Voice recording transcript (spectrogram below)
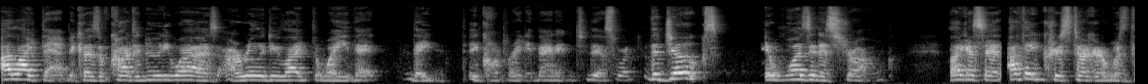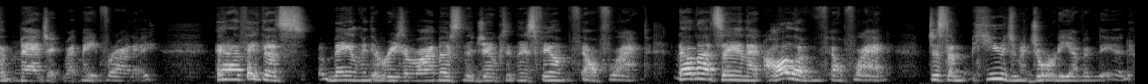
I like that because of continuity wise, I really do like the way that they incorporated that into this one. The jokes, it wasn't as strong. Like I said, I think Chris Tucker was the magic that made Friday. And I think that's mainly the reason why most of the jokes in this film fell flat. Now, I'm not saying that all of them fell flat, just a huge majority of them did.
